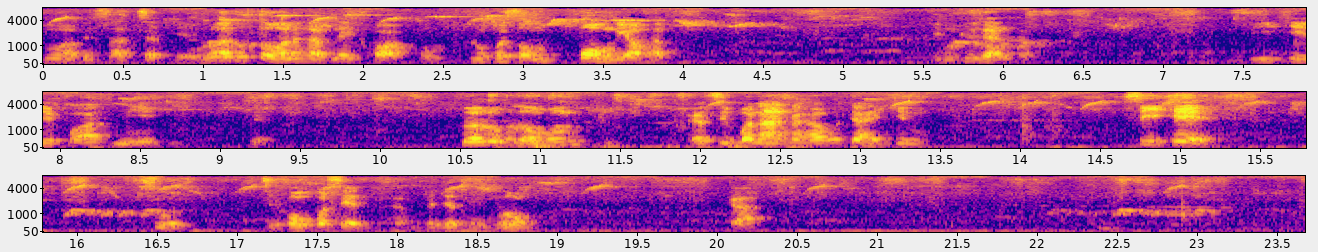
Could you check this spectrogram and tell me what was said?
งัวเป็นสัตว์เสถียรงัวทุกตัวนะครับ ในขอกผมลูกผสมโป้งเดียวครับ กินคือกันครับ CK f o r มีตัวลูกผสมผมกับสิบบนักนะครับก็จะให้กิน CK สูตร 16เปอร์เซ็นต์ครับมันจะถูกลงกับผ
